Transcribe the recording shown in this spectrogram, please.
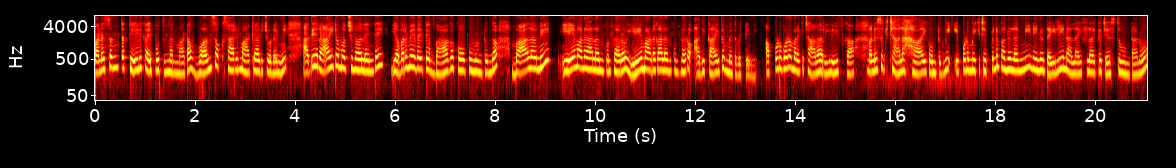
మనసంతా తేలిక అయిపోతుంది అనమాట వన్స్ ఒకసారి మాట్లాడి చూడండి. అదే రాయటం వచ్చిన వాళ్ళంటే ఎవరి మీద అయితే బాగా కోపం ఉంటుందో వాళ్ళని ఏం అనాలనుకుంటున్నారో ఏం అడగాలనుకుంటున్నారో అది కాగితం మీద పెట్టండి అప్పుడు కూడా మనకి చాలా రిలీఫ్గా మనసుకి చాలా హాయిగా ఉంటుంది. ఇప్పుడు మీకు చెప్పిన పనులన్నీ నేను డైలీ నా లైఫ్లో అయితే చేస్తూ ఉంటాను.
